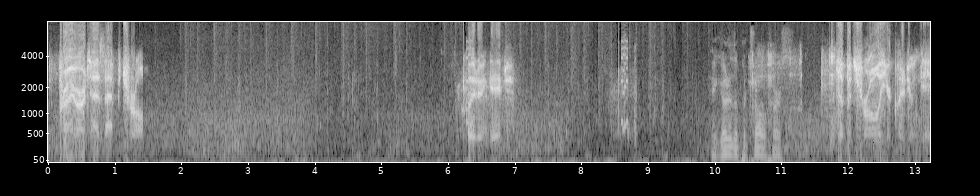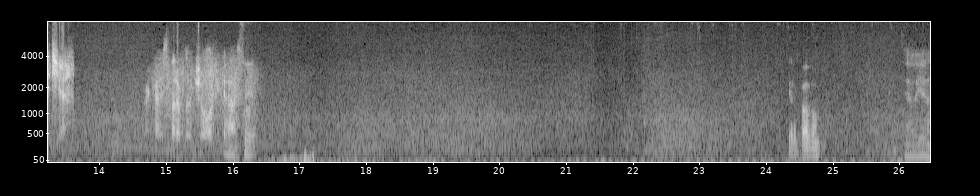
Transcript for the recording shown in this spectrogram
Prioritize that patrol. Clear to engage. Hey, go to the patrol first. The patrol, you're clear to engage, yeah. Alright guys, let up the patrol if you can. I see it. Get above them. Hell yeah.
